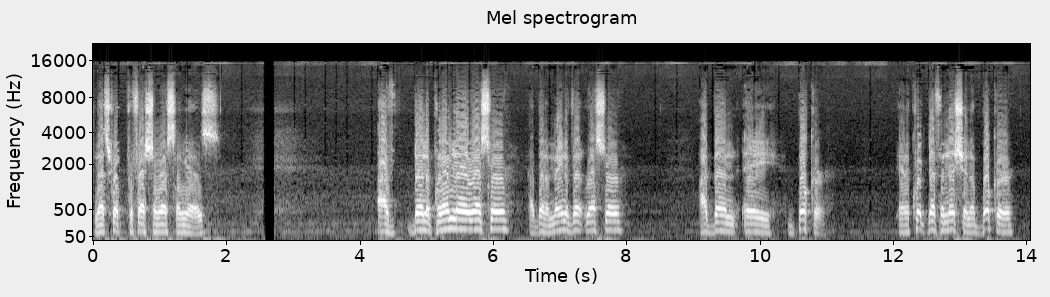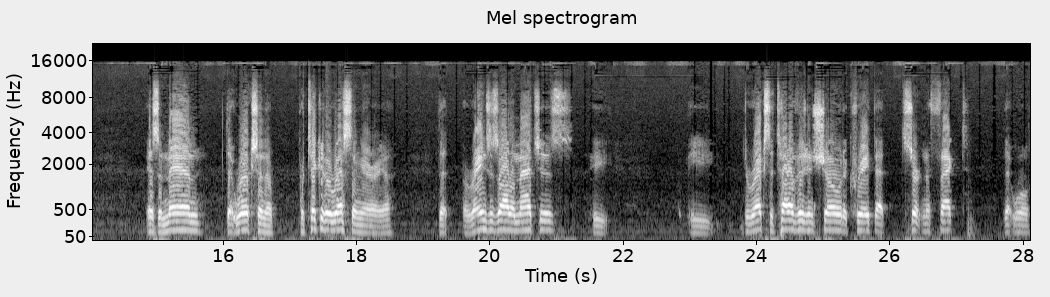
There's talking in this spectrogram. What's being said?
and that's what professional wrestling is. I've been a preliminary wrestler. I've been a main event wrestler. I've been a booker. And a quick definition, a booker is a man that works in a particular wrestling area that arranges all the matches. He, he directs the television show to create that certain effect that will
